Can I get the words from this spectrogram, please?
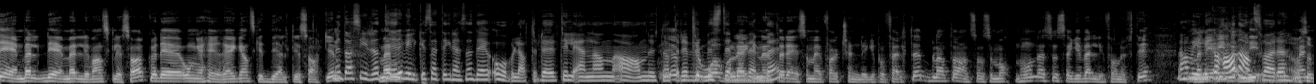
det, er en veld, det er en veldig vanskelig sak, og det Unge Høyre er ganske delt i saken. Men da sier dere at men, dere vil ikke sette grensene, det overlater dere til en eller annen uten at dere bestemmer hvem det er? Til de som er fagkyndige på feltet, bl.a. sånn som Morten Horn. Det syns jeg er veldig fornuftig. Men han vil ikke ha det ansvaret. Men, altså,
